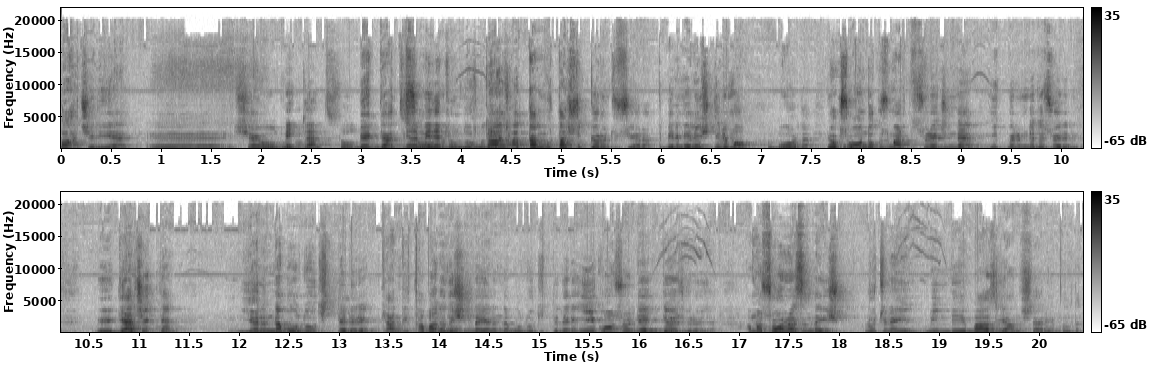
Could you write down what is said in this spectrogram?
Bahçeli'ye e, şey olduğunu, Beklentisi olduğunu. beklentisi ya da medet olduğunu, muhtaç, hatta muhtaçlık görüntüsü yarattı. Benim eleştirim o orada. Yoksa 19 Mart sürecinde ilk bölümde de söyledim. E, gerçekten yanında bulduğu kitleleri, kendi tabanı dışında yanında bulduğu kitleleri iyi konsolide etti Özgür Özel. Ama sonrasında iş rutine bindi, bazı yanlışlar yapıldı.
